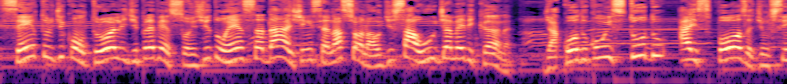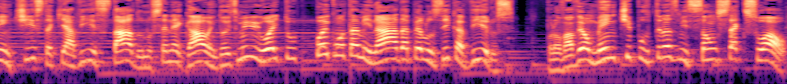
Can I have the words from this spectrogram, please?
Centro de Controle de Prevenções de Doença da Agência Nacional de Saúde Americana. De acordo com o estudo, a esposa de um cientista que havia estado no Senegal em 2008 foi contaminada pelo Zika vírus, provavelmente por transmissão sexual,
